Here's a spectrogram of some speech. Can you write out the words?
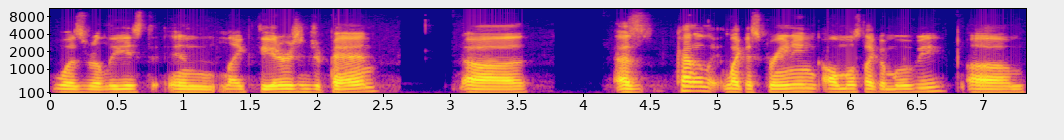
was released in like theaters in Japan, uh as kind of like, like a screening, almost like a movie. Um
